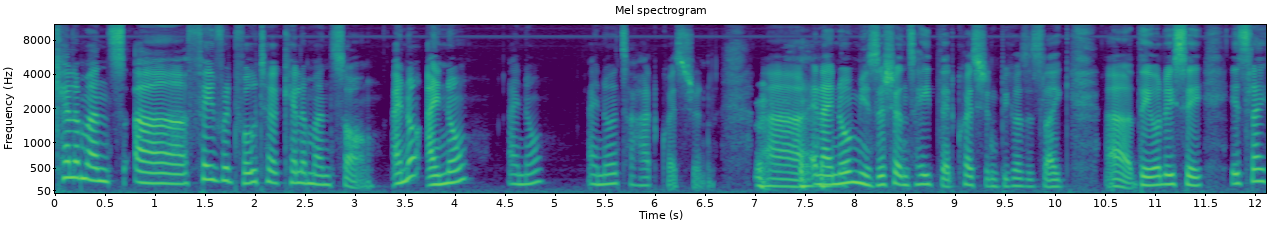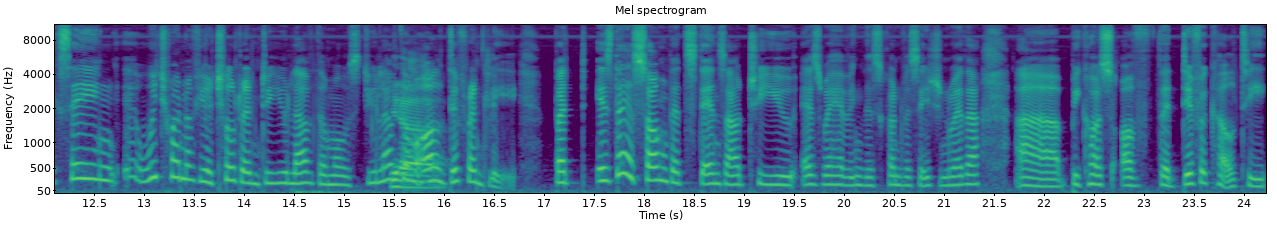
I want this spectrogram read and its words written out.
Kellerman's uh, favorite Wouter Kellerman song? I know, I know, I know. I know it's a hard question. Uh, and I know musicians hate that question because it's like uh, they always say, it's like saying, which one of your children do you love the most? You love yeah. them all differently. But is there a song that stands out to you as we're having this conversation, whether uh, because of the difficulty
